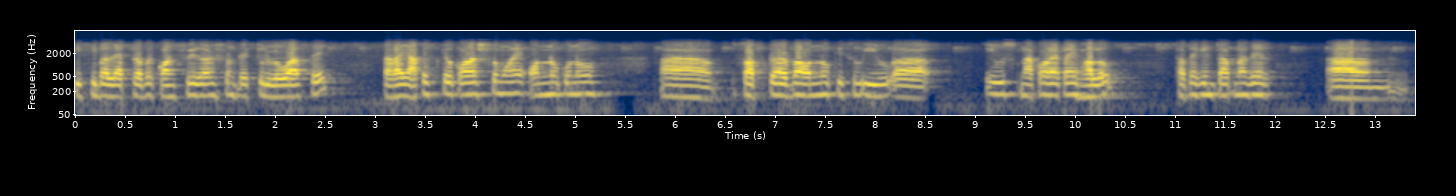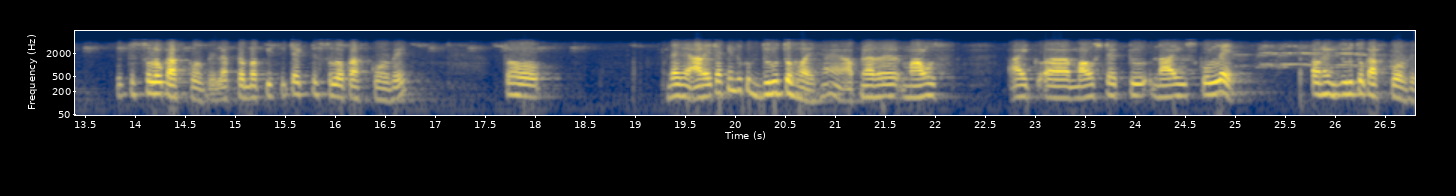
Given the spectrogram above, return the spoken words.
পিসি বা ল্যাপটপের কনফিগারেশনটা একটু লো আছে তারা এই আপ স্কেল করার সময় অন্য কোনো সফটওয়্যার বা অন্য কিছু ইউজ না করাটাই ভালো। তাতে কিন্তু আপনাদের একটু স্লো কাজ করবে। ল্যাপটপ বা পিসিটা একটু স্লো কাজ করবে। তো দেখেন, আর এটা কিন্তু খুব দ্রুত হয় হ্যাঁ। আপনার মাউস আই মাউসটা একটু না ইউজ করলে অনেক দ্রুত কাজ করবে।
